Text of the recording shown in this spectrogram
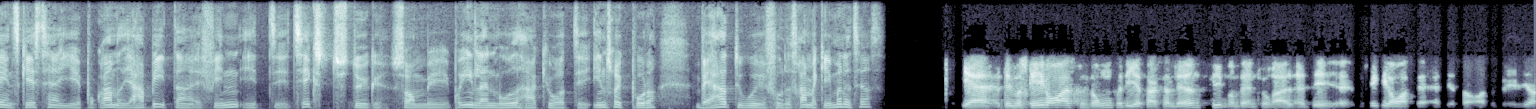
dagens gæst her i øh, programmet. Jeg har bedt dig at finde et tekststykke, som på en eller anden måde har gjort indtryk på dig. Hvad har du fundet frem af gemmerne til os? Ja, det er måske ikke overraskende nogen, fordi jeg faktisk har lavet en film om Dan Turell, at det er måske ikke helt overraskende, at jeg så også vælger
